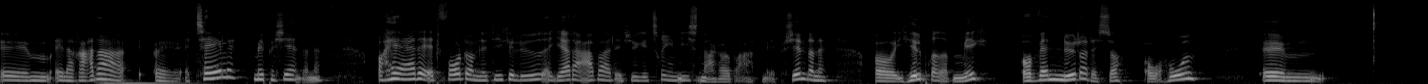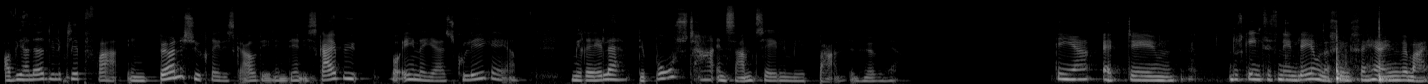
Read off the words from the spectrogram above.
øh, eller rettere øh, at tale med patienterne. Og her er det, at fordommene de kan lyde, at jer, der arbejder i psykiatrien, I snakker jo bare med patienterne, og I helbreder dem ikke. Og hvad nytter det så overhovedet? Øhm, og vi har lavet et lille klip fra en børnepsykiatrisk afdeling, den i Skyby, hvor en af jeres kollegaer, Mirella de Bost, har en samtale med et barn. Den hører vi her. Det er, at øh, du skal ind til sådan en lægeundersøgelse herinde ved mig.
